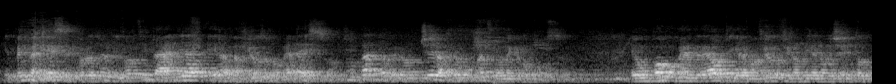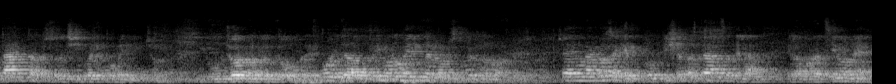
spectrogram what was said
e prima di essere fondatore di Forza Italia era mafioso come adesso, soltanto che non c'era preoccupazione che lo fosse. È un po' come Andreotti che era mafioso fino al 1980 verso le 5 del pomeriggio, in un giorno di ottobre, poi dal primo novembre non si più mafioso. Cioè è una cosa che colpisce abbastanza della elaborazione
